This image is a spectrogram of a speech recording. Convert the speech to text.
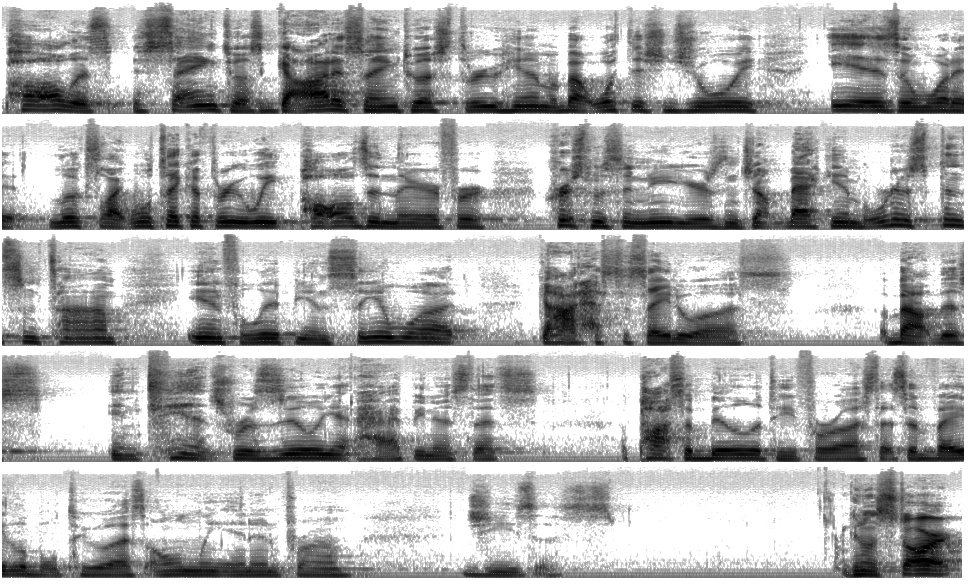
Paul is, is saying to us, God is saying to us through him about what this joy is and what it looks like. We'll take a three week pause in there for Christmas and New Year's and jump back in, but we're going to spend some time in Philippians, seeing what God has to say to us about this intense, resilient happiness that's a possibility for us, that's available to us only in and from Jesus. I'm going to start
